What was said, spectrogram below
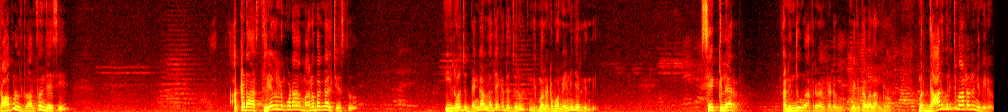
షాపులు ధ్వంసం చేసి అక్కడ స్త్రీలను కూడా మానభంగాలు చేస్తూ ఈరోజు బెంగాల్లో అదే కదా జరుగుతుంది. మొన్నట మొన్న ఏం జరిగింది. సెక్యులర్ అని హిందూ మాత్రమే అంటాడు. మిగతా వాళ్ళు అనరు. మరి దాని గురించి మాట్లాడండి మీరు.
